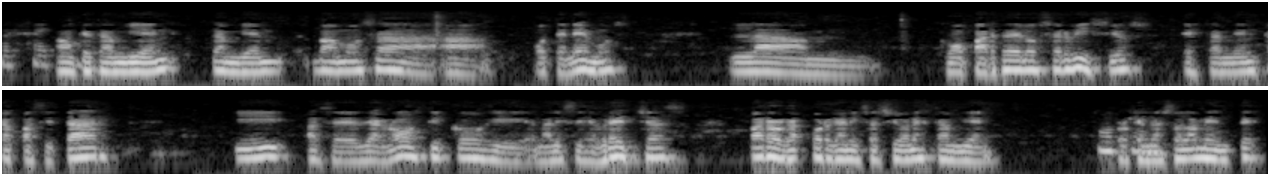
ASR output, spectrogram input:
perfecto. Aunque también, también vamos a, o tenemos la, mm, como parte de los servicios, es también capacitar y hacer diagnósticos y análisis de brechas para organizaciones también. Porque no es solamente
